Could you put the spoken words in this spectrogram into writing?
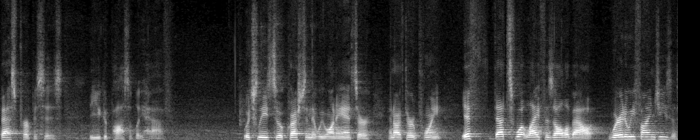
best purposes that you could possibly have. Which leads to a question that we want to answer in our third point. If that's what life is all about, where do we find Jesus?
